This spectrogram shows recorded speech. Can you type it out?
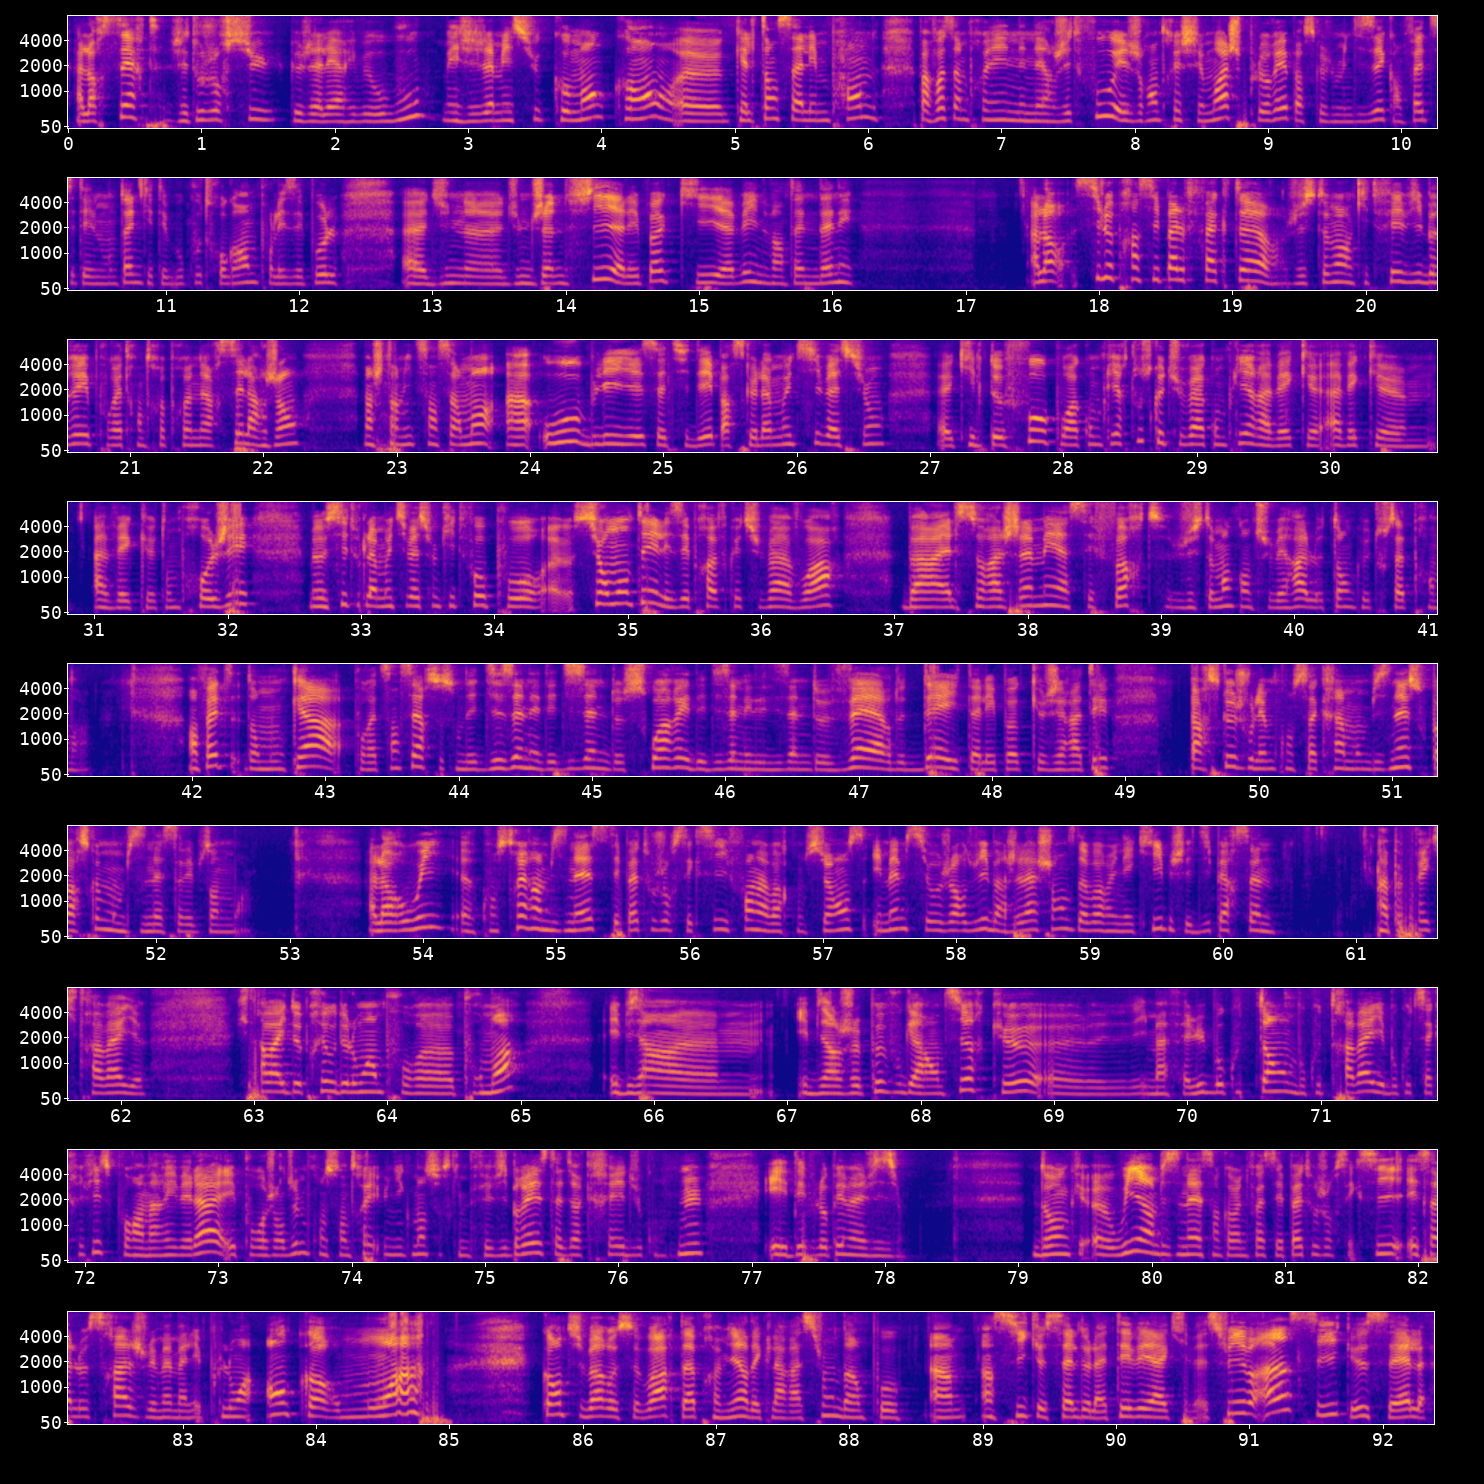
Alors certes, j'ai toujours su que j'allais arriver au bout, mais j'ai jamais su comment, quand, euh, quel temps ça allait me prendre. Parfois, ça me prenait une énergie de fou et je rentrais chez moi, je pleurais parce que je me disais qu'en fait, c'était une montagne qui était beaucoup trop grande pour les épaules euh, d'une d'une jeune fille à l'époque qui avait une vingtaine d'années. Alors, si le principal facteur, justement, qui te fait vibrer pour être entrepreneur, c'est l'argent, ben, je t'invite sincèrement à oublier cette idée parce que la motivation euh, qu'il te faut pour accomplir tout ce que tu veux accomplir avec avec euh, avec ton projet, mais aussi toute la motivation qu'il te faut pour euh, surmonter les épreuves que tu vas avoir, ben elle sera jamais assez forte justement quand tu verras le temps que tout ça te prendra. En fait, dans mon cas, pour être sincère, ce sont des dizaines et des dizaines de soirées, des dizaines et des dizaines de verres, de dates à l'époque que j'ai raté parce que je voulais me consacrer à mon business ou parce que mon business avait besoin de moi. Alors oui, euh, construire un business, c'est pas toujours sexy, il faut en avoir conscience. Et même si aujourd'hui, ben, j'ai la chance d'avoir une équipe, j'ai 10 personnes à peu près qui travaillent, qui travaillent de près ou de loin pour, euh, pour moi, eh bien, euh, eh bien, je peux vous garantir que il m'a fallu beaucoup de temps, beaucoup de travail et beaucoup de sacrifices pour en arriver là et pour aujourd'hui me concentrer uniquement sur ce qui me fait vibrer, c'est-à-dire créer du contenu et développer ma vision. Donc euh, oui, un business, encore une fois, c'est pas toujours sexy et ça le sera, je vais même aller plus loin, encore moins quand tu vas recevoir ta première déclaration d'impôt, hein, ainsi que celle de la TVA qui va suivre, ainsi que celle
